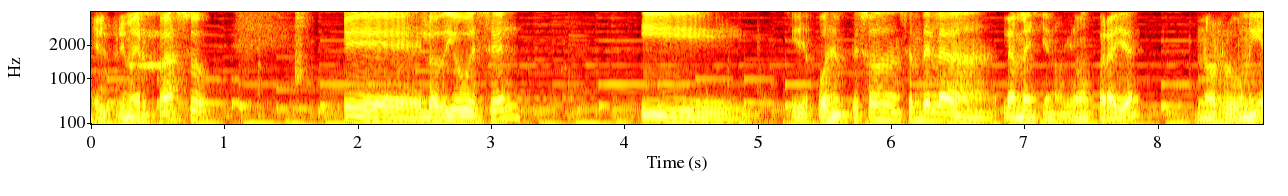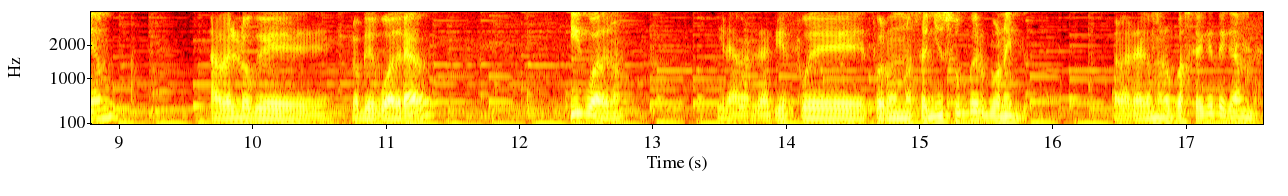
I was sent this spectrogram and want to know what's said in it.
El primer paso eh, lo dio Bessel y, y, después empezó a encender la, la mecha. Nos íbamos para allá, nos reuníamos a ver lo que, lo que cuadraba y cuadró. Y la verdad que fue, fueron unos años súper bonitos. La verdad que me lo pasé que te cambia.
